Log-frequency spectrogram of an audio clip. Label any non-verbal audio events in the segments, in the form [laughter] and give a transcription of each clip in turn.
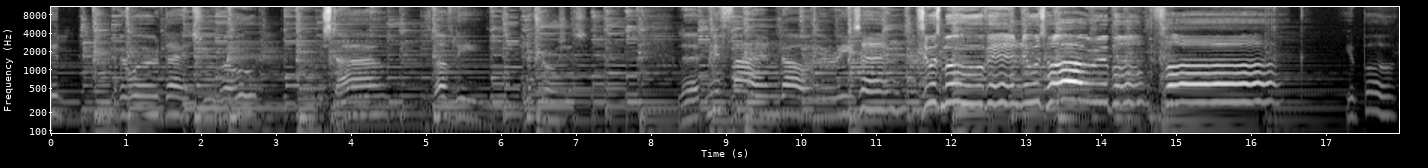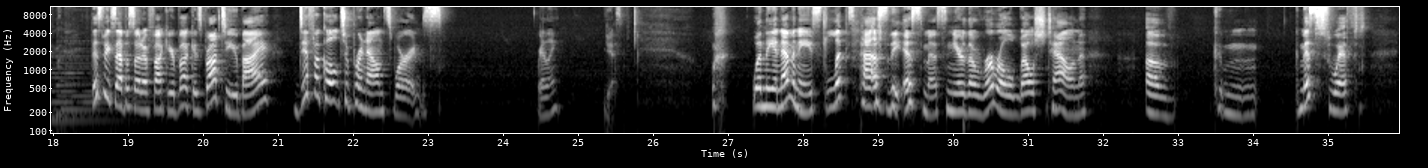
read every word that you wrote. Your style is lovely and atrocious. Let me find all your reasons. It was moving, it was horrible. Fuck your book. This week's episode of Fuck Your Book is brought to you by difficult to pronounce words. Really? Yes. When the anemone slips past the isthmus near the rural Welsh town of Cwmystwyth,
